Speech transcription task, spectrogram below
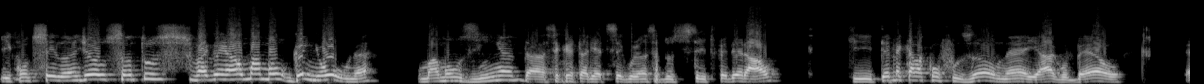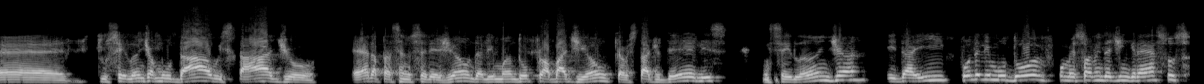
E contra o Ceilândia, o Santos vai ganhar uma mão, ganhou, né? Uma mãozinha da Secretaria de Segurança do Distrito Federal que teve aquela confusão, né, Iago Bel, é, do Ceilândia mudar o estádio, era para ser no Cerejão, daí ele mandou para o Abadião, que é o estádio deles, em Ceilândia, e daí, quando ele mudou, começou a venda de ingressos,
